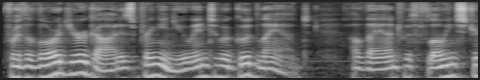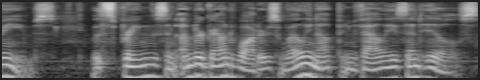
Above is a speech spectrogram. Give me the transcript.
For the Lord your God is bringing you into a good land, a land with flowing streams, with springs and underground waters welling up in valleys and hills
